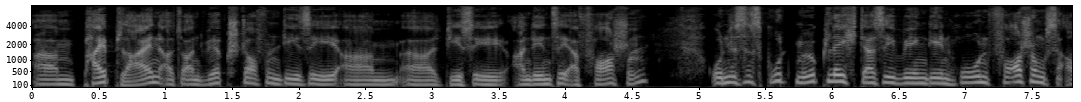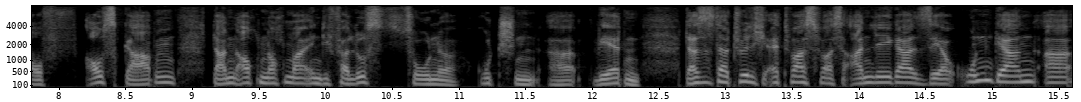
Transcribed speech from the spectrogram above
ähm, Pipeline, also an Wirkstoffen, die sie, ähm, äh, die sie, an denen sie erforschen. Und es ist gut möglich, dass sie wegen den hohen Forschungsausgaben dann auch nochmal in die Verlustzone rutschen äh, werden. Das ist natürlich etwas, was Anleger sehr ungern äh,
